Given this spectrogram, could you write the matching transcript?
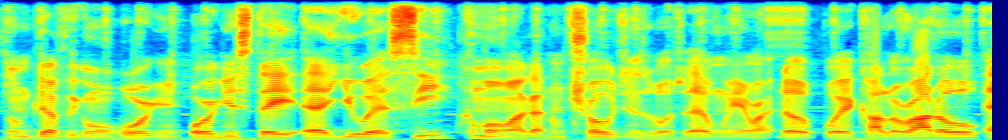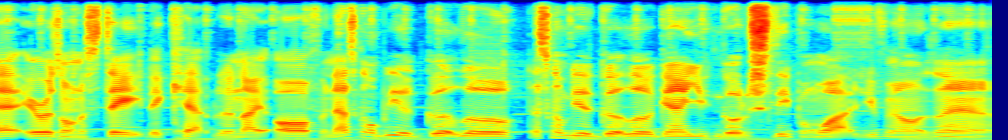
so I'm definitely going Oregon. Oregon State at USC. Come on, I got them Trojans. Watch that win right there, boy. Colorado at Arizona State. They capped the night off, and that's gonna be a good little. That's gonna be a good little game. You can go to sleep and watch. You feel what I'm saying?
